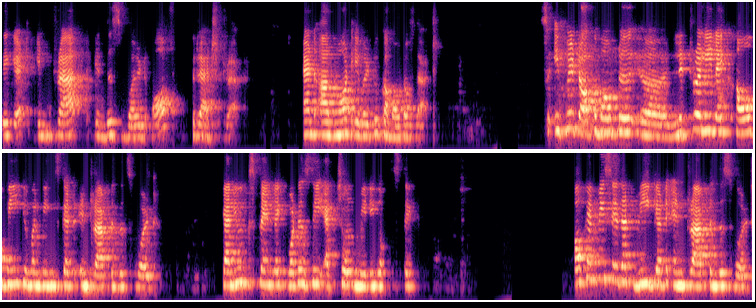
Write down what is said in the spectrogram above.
they get entrapped in this world of rat trap and are not able to come out of that so if we talk about uh, literally like how we human beings get entrapped in this world can you explain like what is the actual meaning of this thing? How can we say that we get entrapped in this world?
